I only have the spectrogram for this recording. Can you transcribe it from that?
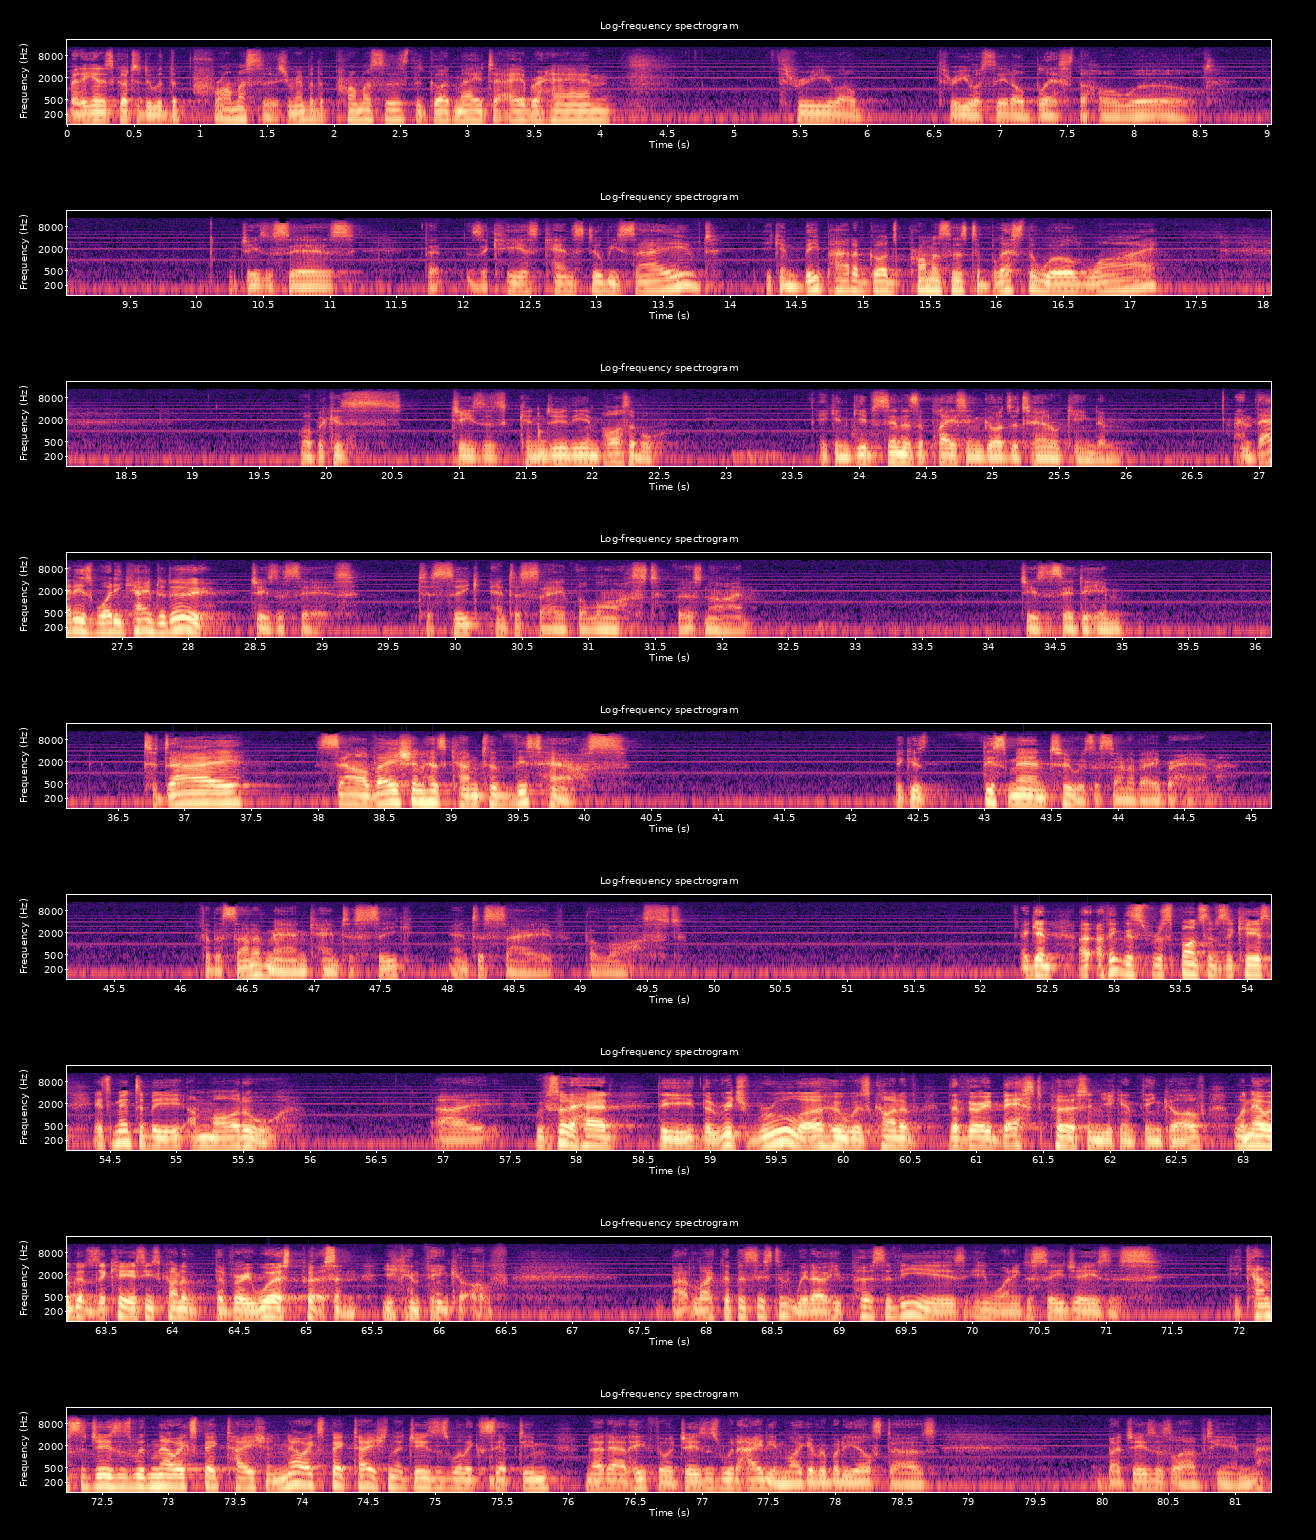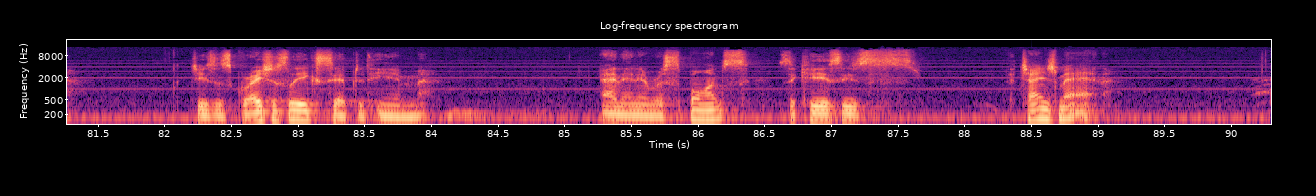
But again, it's got to do with the promises. Remember the promises that God made to Abraham? Through you, I'll, through your seed, I'll bless the whole world. Jesus says that Zacchaeus can still be saved. He can be part of God's promises to bless the world. Why? Well, because Jesus can do the impossible. He can give sinners a place in God's eternal kingdom. And that is what he came to do, Jesus says, to seek and to save the lost. Verse 9. Jesus said to him, Today salvation has come to this house, because this man too is a son of Abraham. For the Son of Man came to seek and to save the lost. Again, I think this response of Zacchaeus, it's meant to be a model. Uh, we've sort of had the, the rich ruler who was kind of the very best person you can think of. Well, now we've got Zacchaeus, he's kind of the very worst person you can think of. But like the persistent widow, he perseveres in wanting to see Jesus. He comes to Jesus with no expectation, no expectation that Jesus will accept him. No doubt he thought Jesus would hate him like everybody else does. But Jesus loved him. Jesus graciously accepted him. And then in response, Zacchaeus is changed man.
